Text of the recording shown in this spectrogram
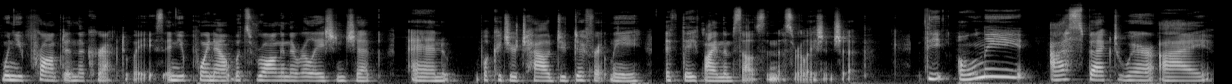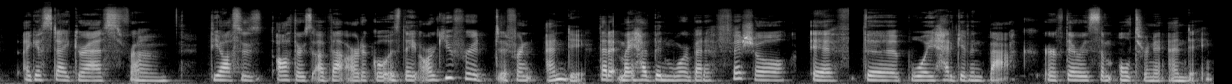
when you prompt in the correct ways and you point out what's wrong in the relationship and what could your child do differently if they find themselves in this relationship. The only aspect where I, I guess, digress from the authors, authors of that article is they argue for a different ending, that it might have been more beneficial if the boy had given back or if there was some alternate ending.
